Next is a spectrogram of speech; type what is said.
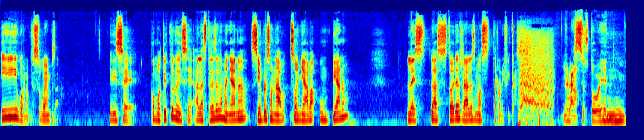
y bueno, pues voy a empezar. Y dice, como título dice, a las 3 de la mañana siempre sonaba, soñaba un piano. Les- las historias reales más terroríficas. Y Ah, bueno, Eso estuvo bien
